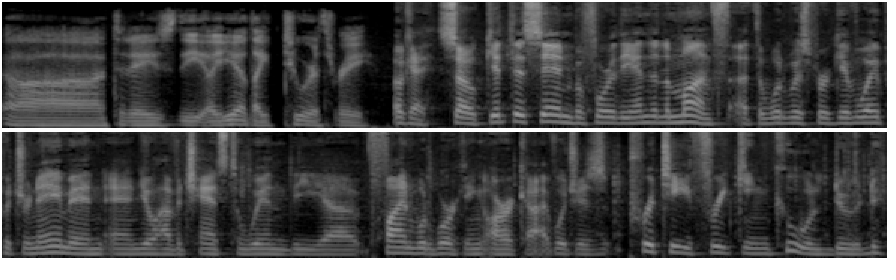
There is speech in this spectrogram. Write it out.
Uh, today's the uh, yeah, like two or three. Okay, so get this in before the end of the month at the Wood Whisperer giveaway. Put your name in, and you'll have a chance to win the uh, Fine Woodworking Archive, which is pretty freaking cool, dude.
